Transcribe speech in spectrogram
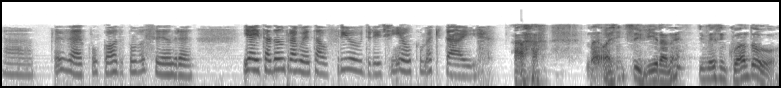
Ah, pois é, concordo com você, André. E aí, tá dando para aguentar o frio direitinho? Como é que tá aí? Não, a gente se vira, né? De vez em quando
